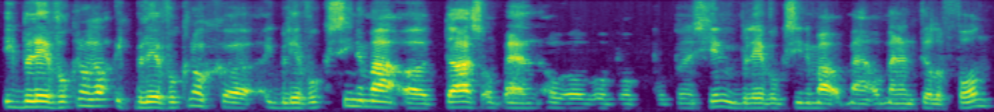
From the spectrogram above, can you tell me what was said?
ik beleef ook nog, ik beleef ook, nog, uh, ik beleef ook cinema uh, thuis op mijn, op, op, op, op een scherm. Ik beleef ook cinema op mijn, op mijn telefoon.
